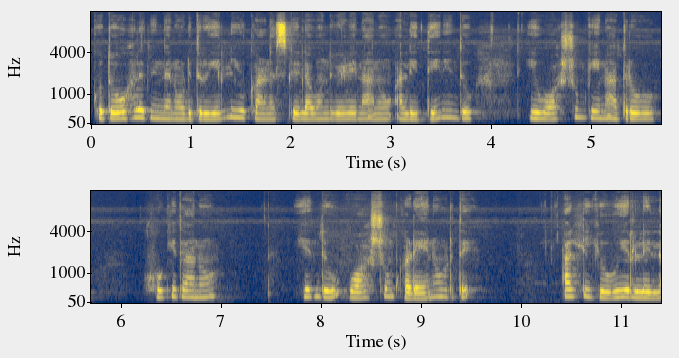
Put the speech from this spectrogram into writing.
ಕುತೂಹಲದಿಂದ ನೋಡಿದರೂ. ಎಲ್ಲಿಯೂ ಕಾಣಿಸ್ಲಿಲ್ಲ. ಒಂದು ವೇಳೆ ನಾನು ಅಲ್ಲಿದ್ದೇನೆಂದು ಈ ವಾಶ್ರೂಮ್ಗೆ ಏನಾದರೂ ಹೋಗಿದ್ದಾನೋ ಎಂದು ವಾಶ್ರೂಮ್ ಕಡೆ ನೋಡಿದೆ. ಅಲ್ಲಿಯೂ ಇರಲಿಲ್ಲ.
